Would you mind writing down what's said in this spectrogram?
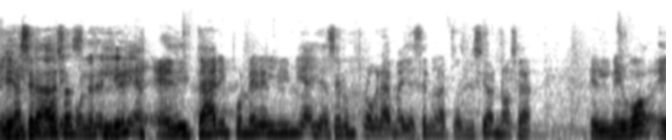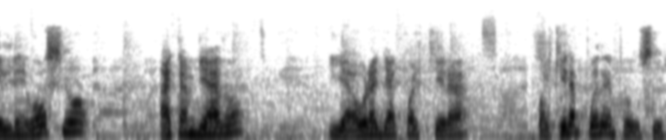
y hacer cosas, y poner en línea. Editar y poner en línea y hacer un programa y hacer una transmisión, ¿no? O sea, el, nego el negocio ha cambiado y ahora ya cualquiera, cualquiera puede producir.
